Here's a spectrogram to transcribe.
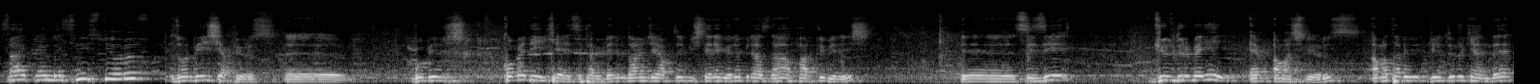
sahiplenmesini istiyoruz. zor bir iş yapıyoruz. Ee, bu bir komedi hikayesi tabii. Benim daha önce yaptığım işlere göre biraz daha farklı bir iş. Ee, sizi güldürmeyi amaçlıyoruz. Ama tabii güldürürken de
